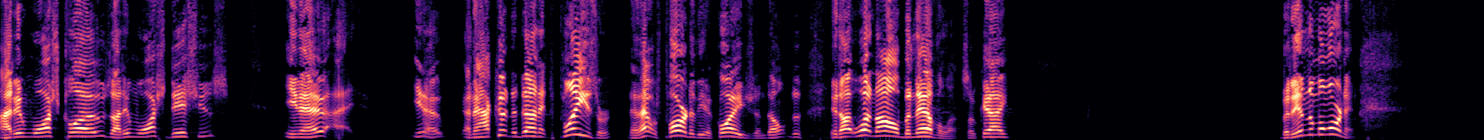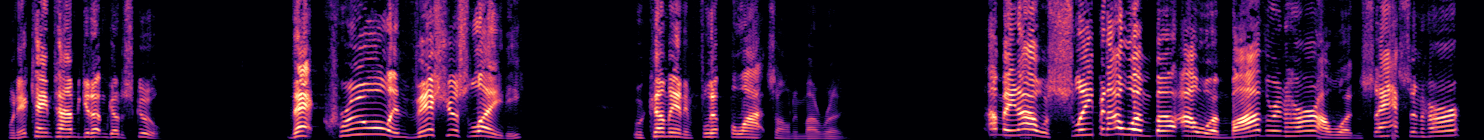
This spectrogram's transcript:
I didn't wash clothes. I didn't wash dishes. You know, I, you know, and I couldn't have done it to please her. Now that was part of the equation. Don't it wasn't all benevolence, okay? But in the morning, when it came time to get up and go to school, that cruel and vicious lady would come in and flip the lights on in my room. I mean, I was sleeping. I wasn't, I wasn't bothering her. I wasn't sassing her.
